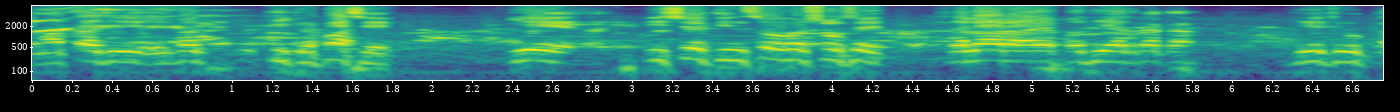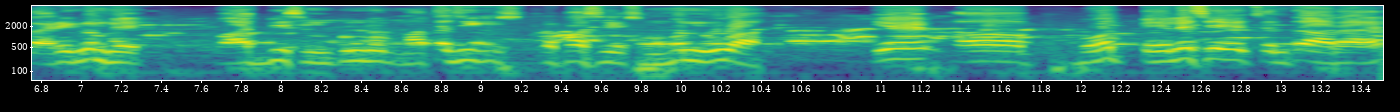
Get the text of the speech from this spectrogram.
माता जी अम्बा की कृपा से ये पिछले 300 वर्षों से चला रहा है पद यात्रा का। ये जो कार्यक्रम है वो आज भी संपूर्ण माता जी की कृपा से संपन्न हुआ। ये अ, बहुत पहले से चलता आ रहा है।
